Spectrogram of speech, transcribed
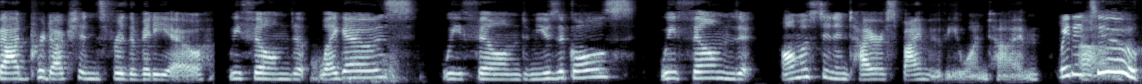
bad productions for the video. We filmed Legos. We filmed musicals. We filmed almost an entire spy movie one time. We did um, too.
